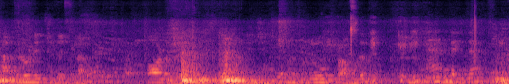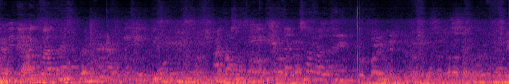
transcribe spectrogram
upload it to the cloud. All of that is done digitally, no problem. And like that, we have done provided you from?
